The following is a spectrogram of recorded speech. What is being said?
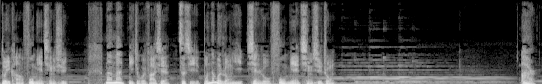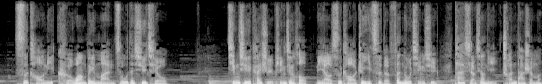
对抗负面情绪，慢慢你就会发现自己不那么容易陷入负面情绪中。二，思考你渴望被满足的需求。情绪开始平静后，你要思考这一次的愤怒情绪，它想向你传达什么？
